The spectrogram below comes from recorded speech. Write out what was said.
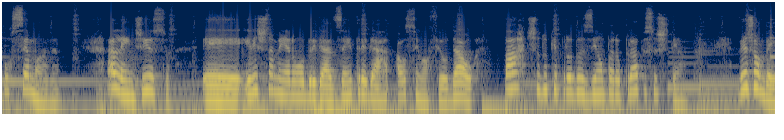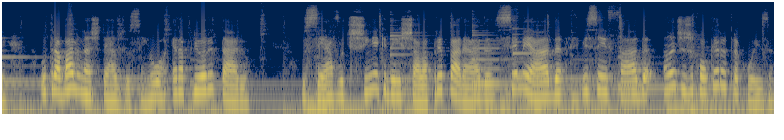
por semana. Além disso, é, eles também eram obrigados a entregar ao senhor feudal parte do que produziam para o próprio sustento. Vejam bem, o trabalho nas terras do senhor era prioritário o servo tinha que deixá-la preparada, semeada e ceifada antes de qualquer outra coisa.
